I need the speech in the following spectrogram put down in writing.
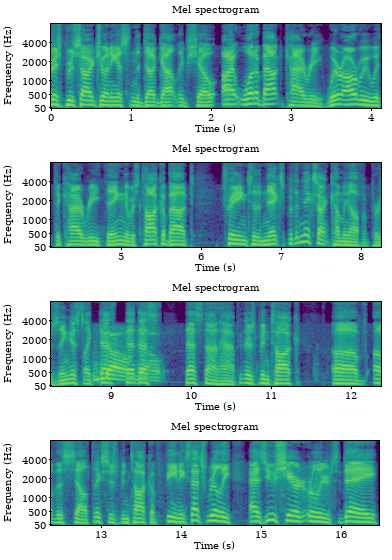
Chris Broussard joining us from the Doug Gottlieb Show. All right, what about Kyrie? Where are we with the Kyrie thing? There was talk about trading to the Knicks, but the Knicks aren't coming off of Porzingis. Like that's no, that, that's no. that's not happening. There's been talk of of the Celtics. There's been talk of Phoenix. That's really, as you shared earlier today,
